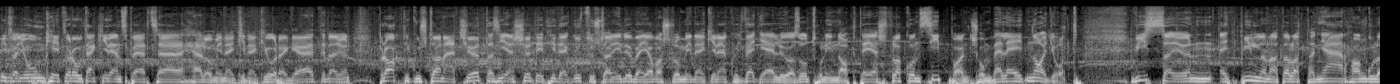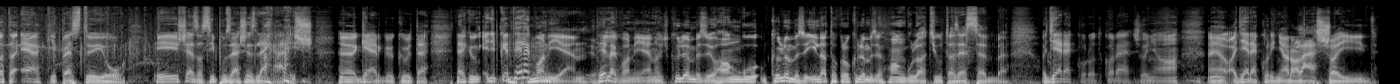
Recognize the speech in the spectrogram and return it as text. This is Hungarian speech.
Itt vagyunk, 2 óra után 9 perccel. Hello mindenkinek, jó reggelt. Nagyon praktikus tanács jött. Az ilyen sötét, hideg, gusztustalan időben javaslom mindenkinek, hogy vegye elő az otthoni napteljes flakon, szippantson bele egy nagyot. Visszajön egy pillanat alatt a nyár hangulata elképesztő jó. És ez a szipuzás, ez legális. Gergő küldte nekünk. Egyébként tényleg van ilyen. Tényleg van ilyen, hogy különböző, hangú, különböző illatokról különböző hangulat jut az eszedbe. A gyerekkorod karácsonya, a gyerekkori nyaralásaid,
